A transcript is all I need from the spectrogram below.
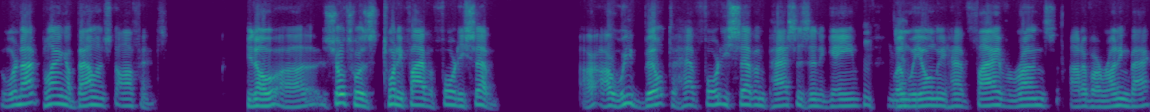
we're not playing a balanced offense. You know, uh, Shiltz was 25 of 47. Are, are we built to have 47 passes in a game hmm, yeah. when we only have five runs out of our running back?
